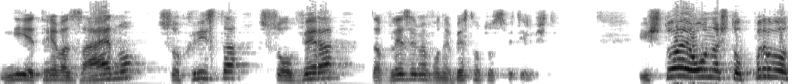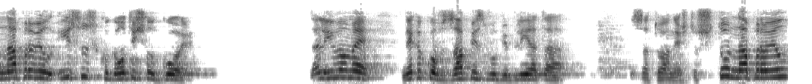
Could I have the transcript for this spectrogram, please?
ние треба заедно со Христа, со вера, да влеземе во небесното светилиште. И што е она што прво направил Исус кога отишел горе? Дали имаме некаков запис во Библијата за тоа нешто? Што направил,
